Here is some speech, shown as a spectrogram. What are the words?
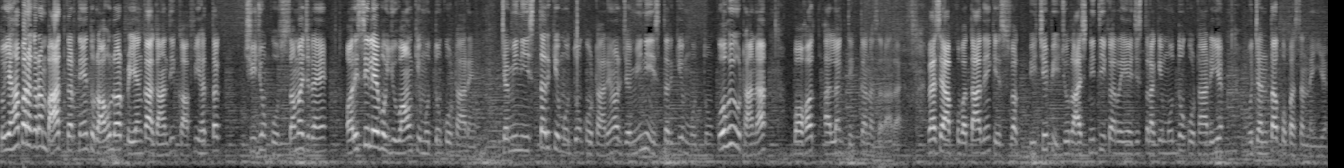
तो यहाँ पर अगर हम बात करते हैं तो राहुल और प्रियंका गांधी काफ़ी हद तक चीज़ों को समझ रहे हैं और इसीलिए वो युवाओं के मुद्दों को उठा रहे हैं। जमीनी स्तर के मुद्दों को उठा रहे हैं और जमीनी स्तर के मुद्दों को ही उठाना बहुत अलग दिखता नज़र आ रहा है। वैसे आपको बता दें कि इस वक्त बीजेपी जो राजनीति कर रही है, जिस तरह के मुद्दों को उठा रही है, वो जनता को पसंद नहीं है।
